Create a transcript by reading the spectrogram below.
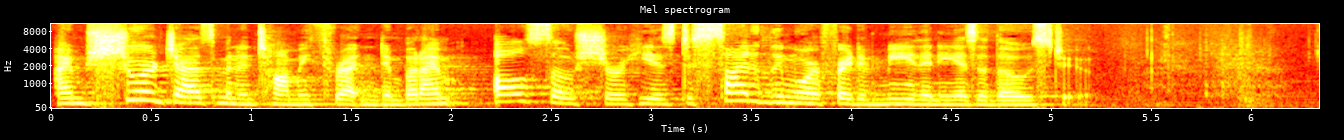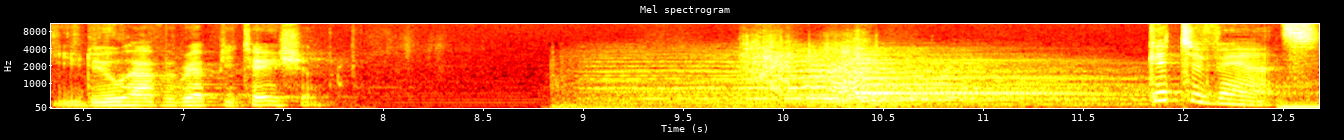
I'm sure Jasmine and Tommy threatened him, but I'm also sure he is decidedly more afraid of me than he is of those two. You do have a reputation. Get to Vance.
